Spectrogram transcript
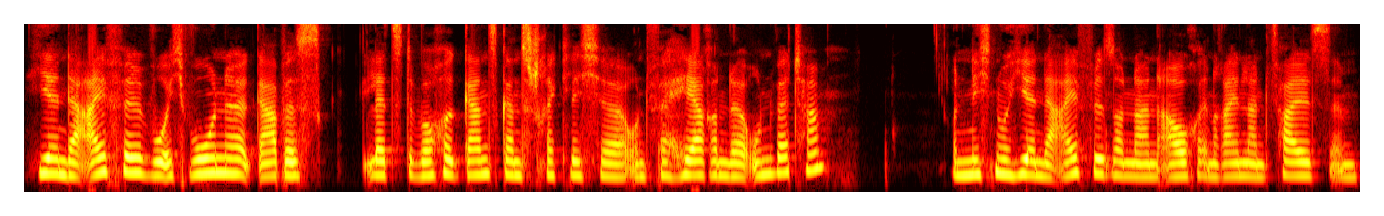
Hier in der Eifel, wo ich wohne, gab es letzte Woche ganz, ganz schreckliche und verheerende Unwetter. Und nicht nur hier in der Eifel, sondern auch in Rheinland-Pfalz, im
